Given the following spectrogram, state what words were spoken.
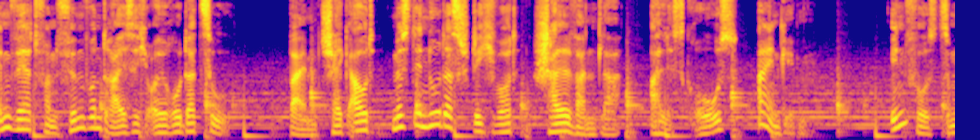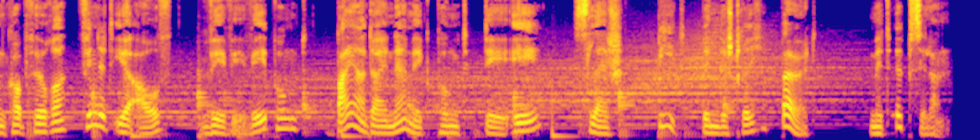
im Wert von 35 Euro dazu. Beim Checkout müsst ihr nur das Stichwort Schallwandler, alles groß, eingeben. Infos zum Kopfhörer findet ihr auf www.bayerdynamic.de slash beat-bird mit Y.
